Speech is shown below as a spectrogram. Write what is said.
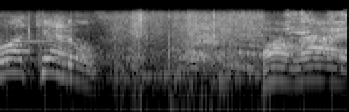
blow out candles. All right.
